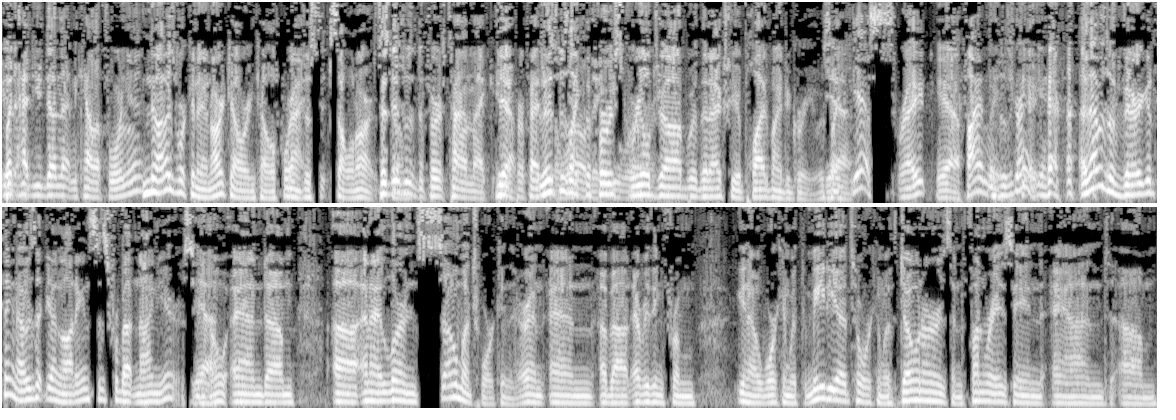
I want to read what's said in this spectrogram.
but know. had you done that in California? no, I was working in an art gallery in California Right. just selling art. So this was the first time, like, yeah, this was like the first real job where that actually applied my degree. It was like, yes, right? Yeah, finally, it was great. yeah. and that was a very good thing. I was at Young Audiences for about nine years, you Yeah. know, and um, uh, and I learned so much working there, and and about everything from you know working with the media to working with donors and fundraising, and um,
